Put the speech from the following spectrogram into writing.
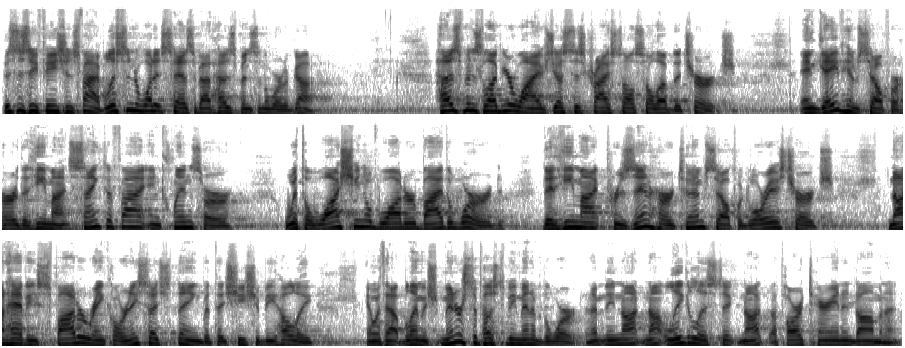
This is Ephesians 5. Listen to what it says about husbands in the Word of God. Husbands, love your wives just as Christ also loved the church and gave himself for her that he might sanctify and cleanse her with the washing of water by the word, that he might present her to himself a glorious church, not having spot or wrinkle or any such thing, but that she should be holy and without blemish. Men are supposed to be men of the word. And I mean, not, not legalistic, not authoritarian and dominant,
